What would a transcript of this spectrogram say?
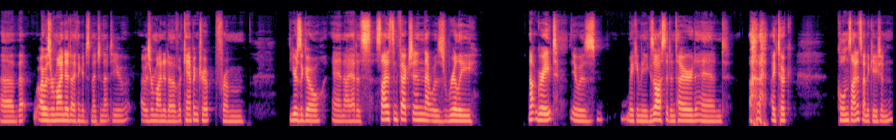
uh, that I was reminded, I think I just mentioned that to you. I was reminded of a camping trip from years ago, and I had a sinus infection that was really not great. It was making me exhausted and tired. And I took cold and sinus medication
